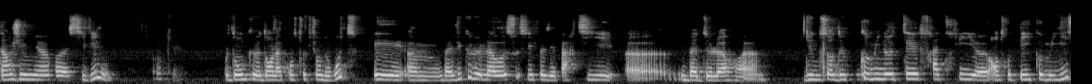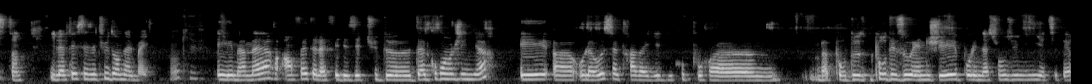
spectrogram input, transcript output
d'ingénieur euh, civil. Ok. Donc euh, dans la construction de routes. Et euh, bah, vu que le Laos aussi faisait partie euh, bah, de leur d'une sorte de communauté fratrie entre pays communistes, il a fait ses études en Allemagne. Okay. Et ma mère, en fait, elle a fait des études d'agro-ingénieur. Et au Laos, elle travaillait du coup pour bah, pour, de, pour des ONG, pour les Nations Unies, etc.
